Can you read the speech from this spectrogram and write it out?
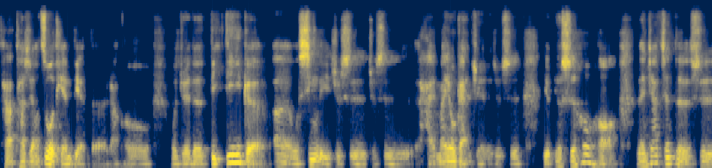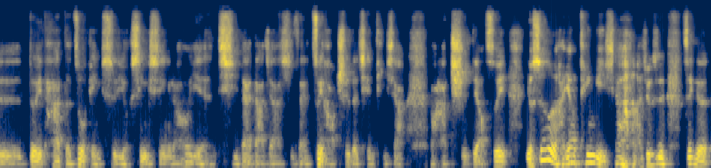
他他是要做甜点的。然后我觉得第第一个，呃，我心里就是就是还蛮有感觉的，就是有有时候哈，人家真的是对他的作品是有信心，然后也很期待大家是在最好吃的前提下把它吃掉。所以有时候还要听一下，就是。这个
